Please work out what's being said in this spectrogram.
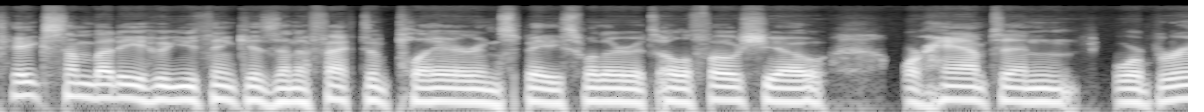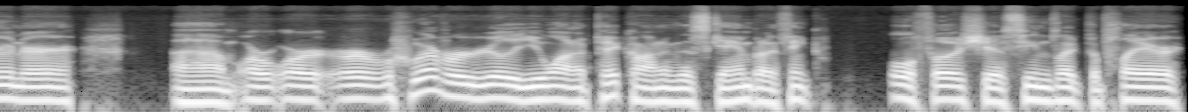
take somebody who you think is an effective player in space, whether it's Ulofoshio or Hampton or Bruener, um, or, or or whoever really you want to pick on in this game. But I think Ulofoshio seems like the player,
